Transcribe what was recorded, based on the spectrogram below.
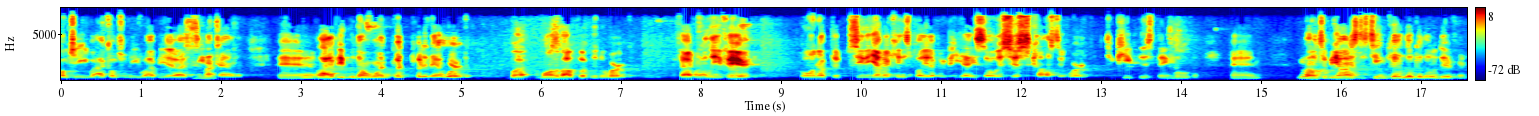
Coaching, I coach the EYBL. I see Right. the talent, and a lot of people don't want to put put in that work, but I'm all about putting in the work. In fact, when I leave here, going up to see the younger kids play up in PA. So it's just constant work to keep this thing moving. And you know, to be honest, this team could look a little different,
